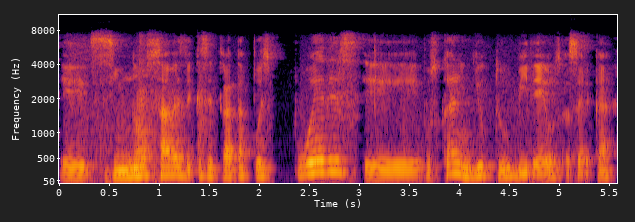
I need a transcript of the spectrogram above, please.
Eh, si no sabes de qué se trata, pues puedes eh, buscar en YouTube videos acerca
